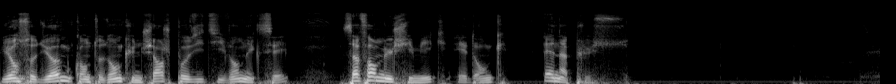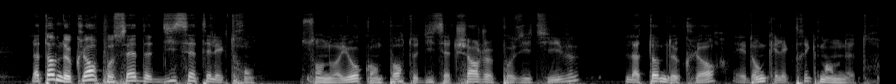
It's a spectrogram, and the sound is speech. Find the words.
L'ion sodium compte donc une charge positive en excès. Sa formule chimique est donc Na+. L'atome de chlore possède 17 électrons. Son noyau comporte 17 charges positives. L'atome de chlore est donc électriquement neutre.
